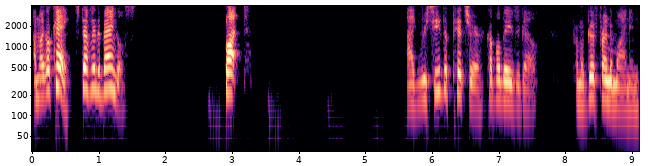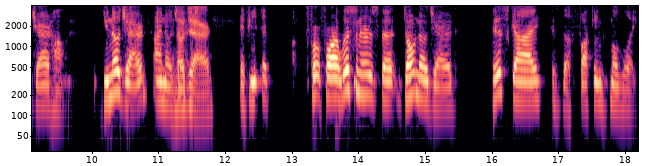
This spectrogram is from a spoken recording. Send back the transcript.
I'm like, okay, it's definitely the Bengals. But I received a picture a couple days ago from a good friend of mine named Jared Holland. You know Jared. I know Jared. I know Jared. If you if for, for our listeners that don't know Jared, this guy is the fucking Maloik.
